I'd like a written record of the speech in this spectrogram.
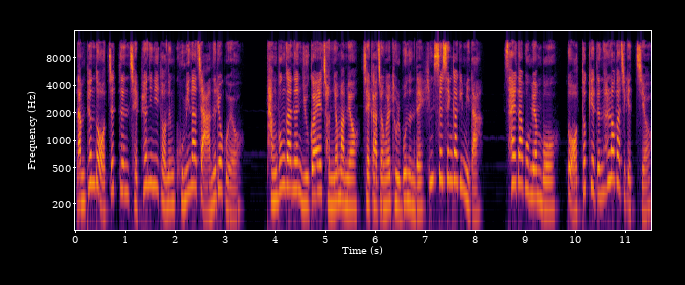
남편도 어쨌든 제 편이니 더는 고민하지 않으려고요. 당분간은 육아에 전념하며 제 가정을 돌보는데 힘쓸 생각입니다. 살다 보면 뭐, 또 어떻게든 흘러가지겠지요.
